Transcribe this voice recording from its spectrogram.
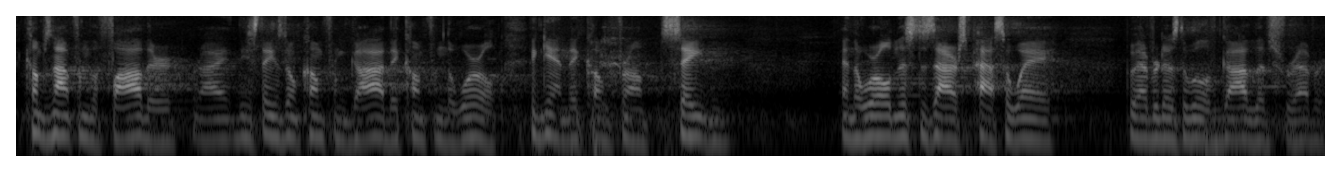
it comes not from the Father, right? These things don't come from God, they come from the world. Again, they come from Satan. And the world and its desires pass away. Whoever does the will of God lives forever.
